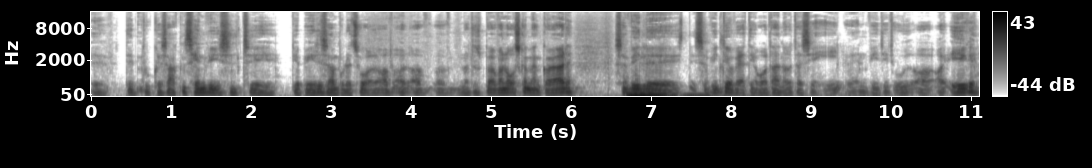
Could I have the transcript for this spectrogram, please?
Øh, det, du kan sagtens henvise til diabetesambulatoriet, og, og, og, og når du spørger, hvornår skal man gøre det, så vil, øh, så vil det jo være der, hvor der er noget, der ser helt vanvittigt ud, og, og ikke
